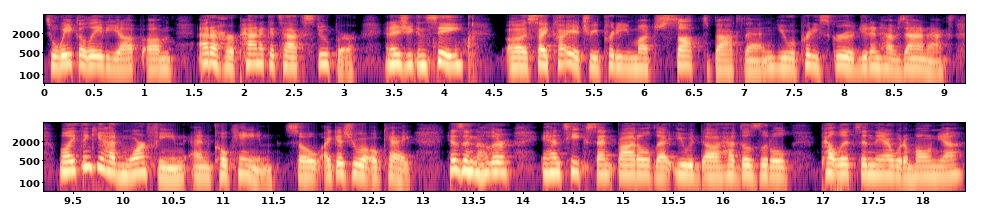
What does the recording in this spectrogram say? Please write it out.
to wake a lady up um, out of her panic attack stupor. And as you can see, uh, psychiatry pretty much sucked back then. You were pretty screwed. You didn't have Xanax. Well, I think you had morphine and cocaine, so I guess you were okay. Here's another antique scent bottle that you would uh, have those little pellets in there with ammonia.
